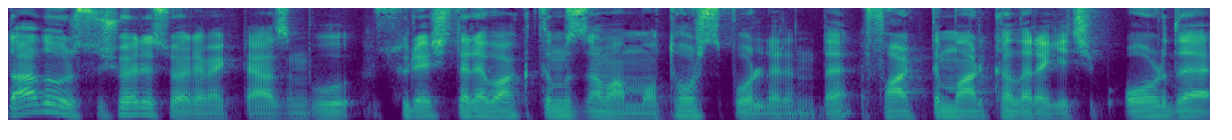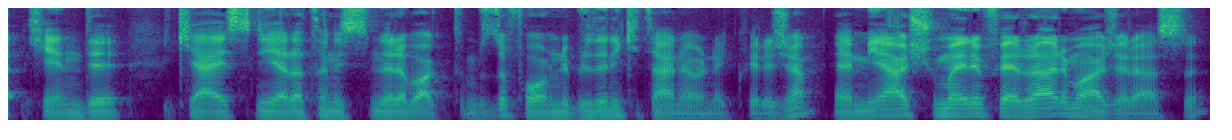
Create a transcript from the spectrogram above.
daha doğrusu şöyle söylemek lazım. Bu süreçlere baktığımız zaman motor sporlarında farklı markalara geçip orada kendi hikayesini yaratan isimlere baktığımızda Formula 1'den iki tane örnek vereceğim. E, Mia Schumacher'in Ferrari macerası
